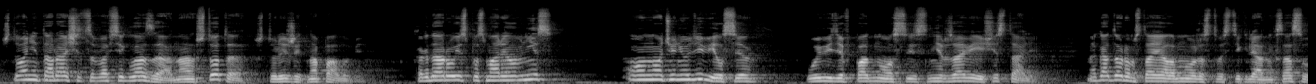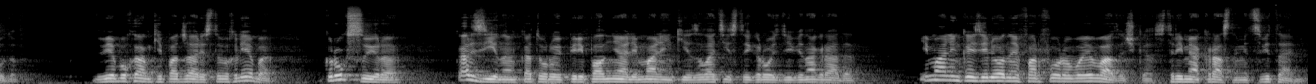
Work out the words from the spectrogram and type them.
что они таращатся во все глаза на что-то, что лежит на палубе. Когда Руис посмотрел вниз, он очень удивился, увидев поднос из нержавеющей стали, на котором стояло множество стеклянных сосудов. Две буханки поджаристого хлеба, круг сыра, корзина, которую переполняли маленькие золотистые грозди винограда, и маленькая зеленая фарфоровая вазочка с тремя красными цветами.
